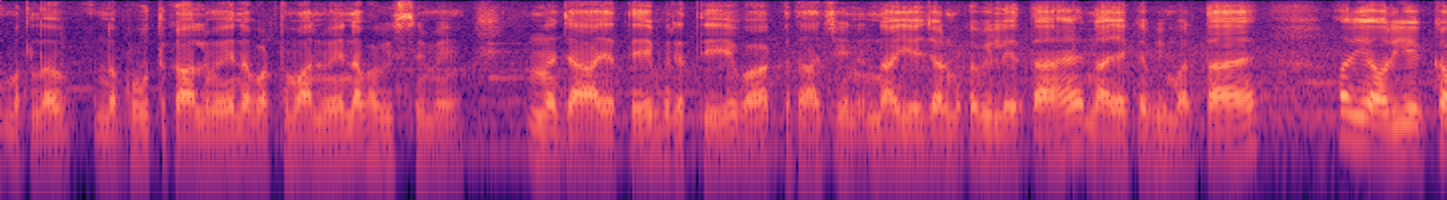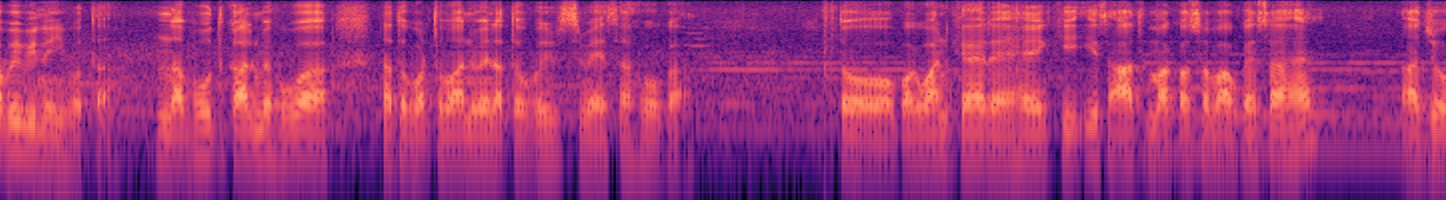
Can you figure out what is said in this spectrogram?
मतलब न भूतकाल में, न वर्तमान में, न भविष्य में, न जायते, मृत्य व कदाचिन। न ये जन्म कभी लेता है, ना ये कभी मरता है, और ये और ये कभी भी नहीं होता। न भूतकाल में हुआ, ना तो वर्तमान में, ना तो भविष्य में ऐसा होगा। तो भगवान कह रहे हैं कि इस आत्मा का स्वभाव कैसा है? अजो,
